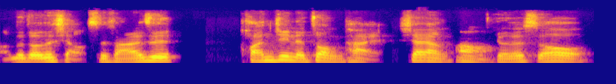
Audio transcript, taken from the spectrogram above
好，那都是小事，反而是。环境的状态，像有的时候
